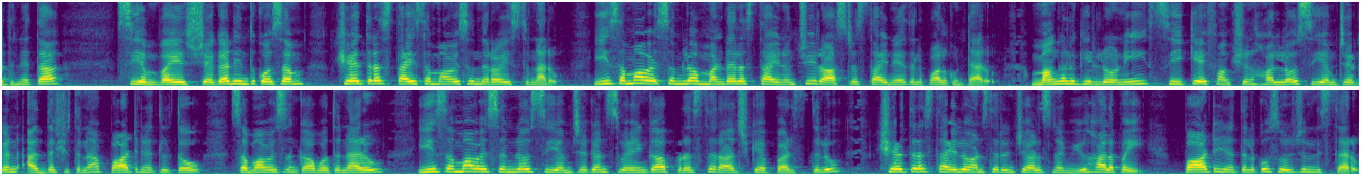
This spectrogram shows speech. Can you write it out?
అధినేత. సీఎం వైఎస్ జగన్ ఇందుకోసం క్షేత్రస్థాయి సమావేశం నిర్వహిస్తున్నారు. ఈ సమావేశంలో మండల స్థాయి నుంచి రాష్ట్ర స్థాయి నేతలు పాల్గొంటారు. మంగళగిరిలోని సీకే ఫంక్షన్ హాల్లో సీఎం జగన్ అధ్యక్షతన పార్టీ నేతలతో సమావేశం కాబోతున్నారు. ఈ సమావేశంలో సీఎం జగన్ స్వయంగా ప్రస్తుత రాజకీయ పరిస్థితులు క్షేత్రస్థాయిలో అనుసరించాల్సిన వ్యూహాలపై పార్టీ నేతలకు సూచనలు ఇస్తారు.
